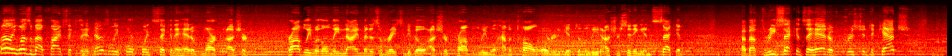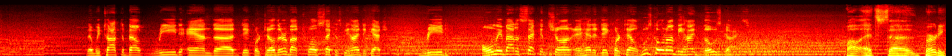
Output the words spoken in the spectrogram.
well, he was about five seconds ahead. Now he's only 4.2 ahead of Mark Usher. Probably with only nine minutes of racing to go, Usher probably will have a tall order to get to the lead. Usher sitting in second, about three seconds ahead of Christian Tkach. Then we talked about Reed and uh, De Cortel. They're about 12 seconds behind Tkach. Reed only about a second, Sean, ahead of De Cortel. Who's going on behind those guys? Well, it's uh, Birdie,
